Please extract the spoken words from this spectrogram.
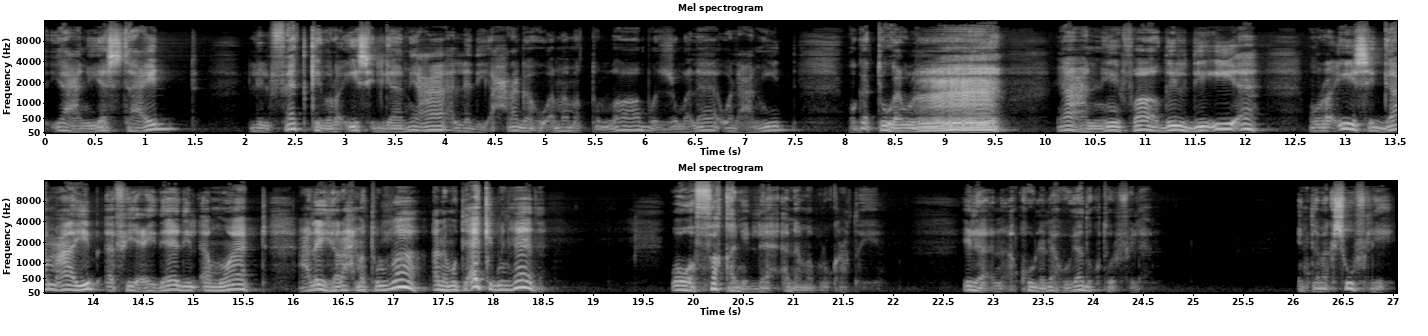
يعني يستعد للفتك برئيس الجامعة الذي أحرجه أمام الطلاب والزملاء والعميد. وجدته يعني فاضل دقيقة ورئيس الجامعة يبقى في عداد الأموات عليه رحمة الله. أنا متأكد من هذا. ووفقني الله أنا مبروك عطية. إلى أن أقول له يا دكتور فلان أنت مكسوف ليه؟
